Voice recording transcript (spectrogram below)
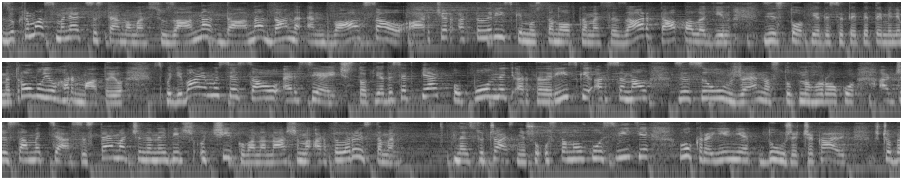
Зокрема, смалять системами Сюзанна, Дана, Дана М2, САО Арчер, артилерійськими установками Сезар та Паладін зі 155-мм гарматою. Сподіваємося, САУ RCH 155 поповнить артилерійський арсенал ЗСУ вже наступного року адже саме ця система чи не найбільш очікувана нашими артилеристами. Найсучаснішу установку у світі в Україні дуже чекають, щоб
